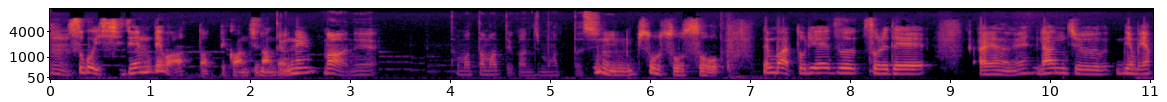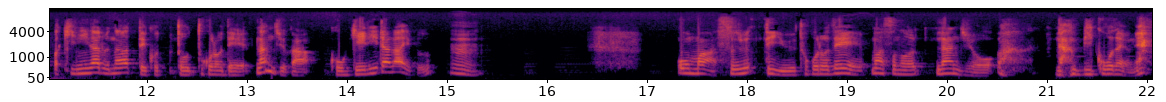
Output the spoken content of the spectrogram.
うん。すごい自然ではあったって感じなんだよね。まあね、たまたまっていう感じもあったし。うん、そうそうそう。で、まあ、とりあえず、それで、あれなのね、ランジュ、でもやっぱ気になるなってことところで、ランジュが、こう、ゲリラライブうん。をまあするっていうところで、まあそのランジュを、な 尾行だよね。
